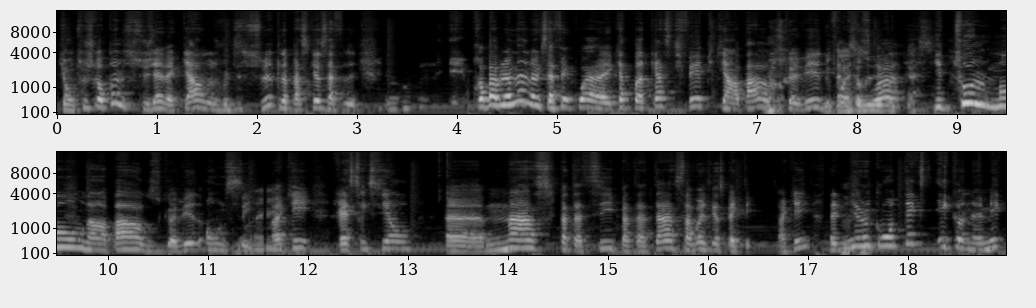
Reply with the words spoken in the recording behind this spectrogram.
puis on ne touchera pas le sujet avec Carl, je vous le dis tout de suite, là, parce que ça fait. Probablement là, que ça fait quoi, quatre podcasts qu'il fait puis qu'il en parle du COVID ou quoi que ce soit. Et tout le monde en parle du COVID, on le sait. OK? Restrictions, euh, masque, patati, patata, ça va être respecté. OK? Il y a un mhm. contexte économique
